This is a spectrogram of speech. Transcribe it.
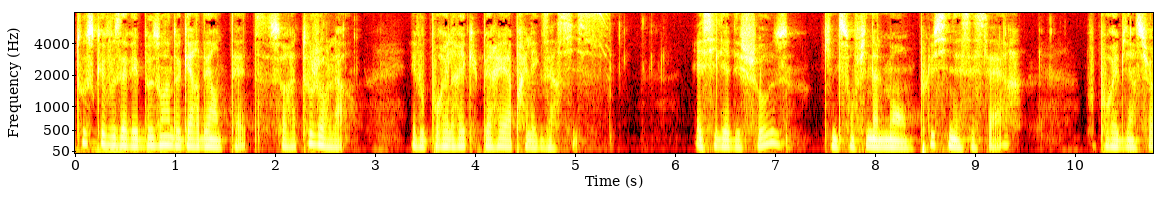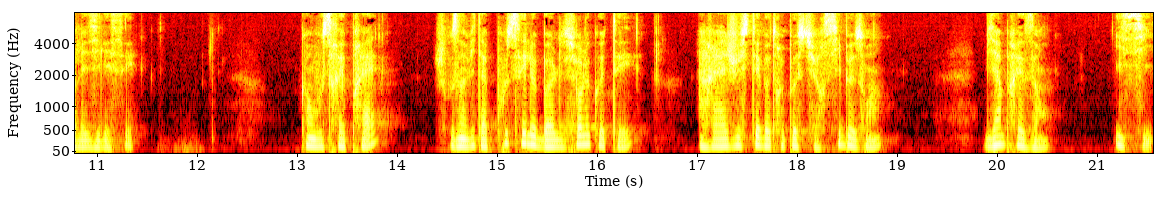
Tout ce que vous avez besoin de garder en tête sera toujours là et vous pourrez le récupérer après l'exercice. Et s'il y a des choses qui ne sont finalement plus si nécessaires, vous pourrez bien sûr les y laisser. Quand vous serez prêt, je vous invite à pousser le bol sur le côté à réajuster votre posture si besoin, bien présent, ici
